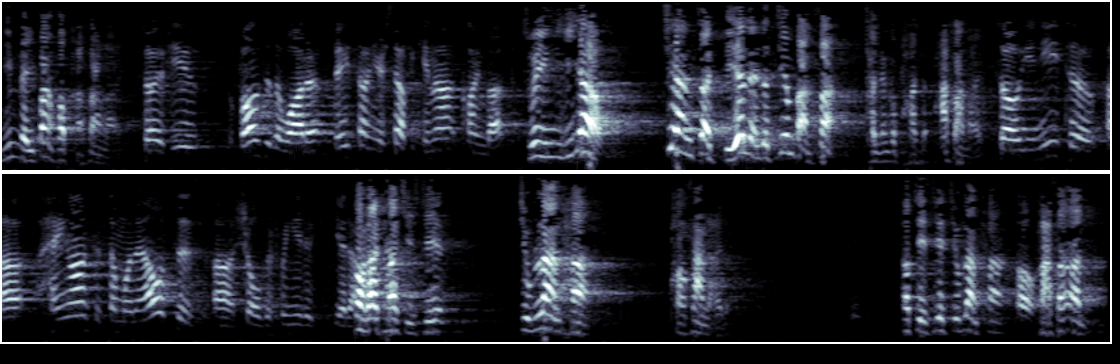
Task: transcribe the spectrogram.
你没办法爬上来，So if you fall into the water based on yourself, you cannot climb up. 所以你要站在别人的肩膀上才能够爬上爬上来。So you need to uh, hang on to someone else's uh, shoulder for you to get up. 来他姐姐就让他爬上来了，他姐姐就让他哦爬上岸了。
